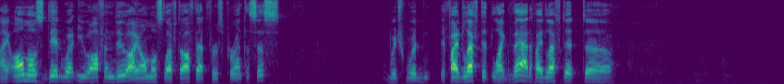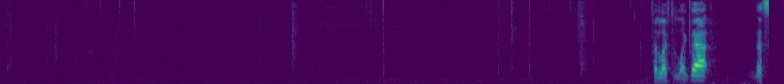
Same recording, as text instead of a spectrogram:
I almost did what you often do. I almost left off that first parenthesis, which would, if I'd left it like that, if I'd left it, uh, if I left it like that, that's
